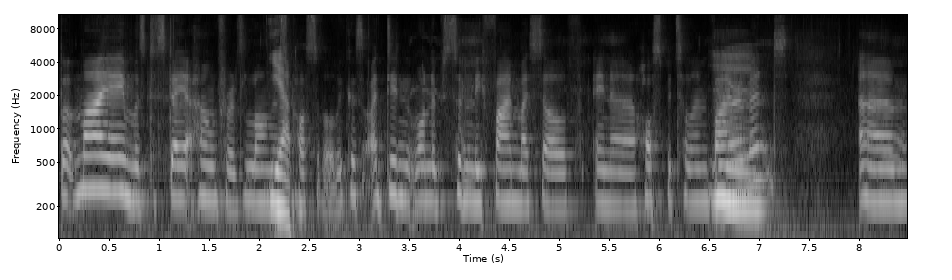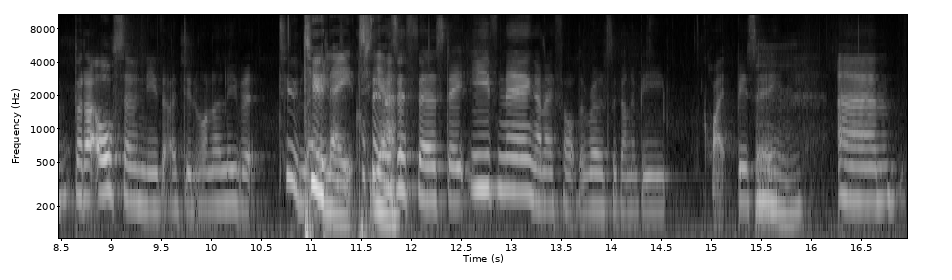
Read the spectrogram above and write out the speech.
but my aim was to stay at home for as long Yeah. as possible because I didn't want to suddenly find myself in a hospital environment. Um, but I also knew that I didn't want to leave it too late. Too late, yeah. It was a Thursday evening, and I thought the roads are going to be quite busy. Mm. Um,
